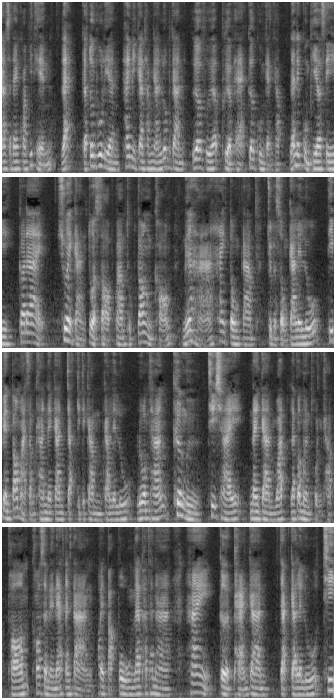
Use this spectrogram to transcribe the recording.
การแสดงความคิดเห็น และกระตุ้นผู้เรียนให้มีการทำงานร่วมกันเอื้อเฟื้อเผื่อแผ่เกื้อกูลกันครับ และในกลุ่ม PLC ก็ได้ ช่วยกันตรวจสอบความถูกต้องของเนื้อหาให้ตรงตามจุดประสงค์การเรียนรู้ ที่เป็นเป้าหมายสำคัญในการจัดกิจกรรมการเรียนรู้ รวมทั้งเครื่องมือที่ใช้ในการวัดและประเมินผลครับ พร้อมข้อเสนอแนะต่างๆ ไปปรับปรุงและพัฒนาให้เกิดแผนการจัดการเรียนรู้ที่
